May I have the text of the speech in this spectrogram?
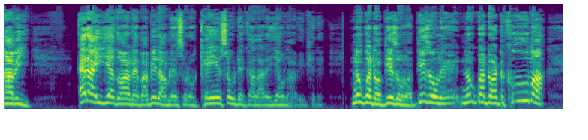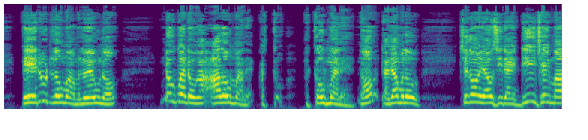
လာပြီ အဲ့ဒါကြီးရက်သွားတယ်ဘာဖြစ်လာမလဲဆိုတော့ခရင်ဆုပ်တဲ့ကာလာတွေရောက်လာပြီဖြစ်တယ်နှုတ်ဘတ်တော်ပြည့်စုံလာပြည့်စုံတယ်နှုတ်ဘတ်တော်တစ်ခုမှဘယ်တို့တစ်လုံးမှမလွယ်ဘူးနော်နှုတ်ဘတ်တော်ကအားလုံးမှန်တယ်အကုန်အကုန်မှန်တယ်နော်ဒါကြောင့်မလို့ခြေတော်ရောက်စီတိုင်းဒီအချိန်မှာ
